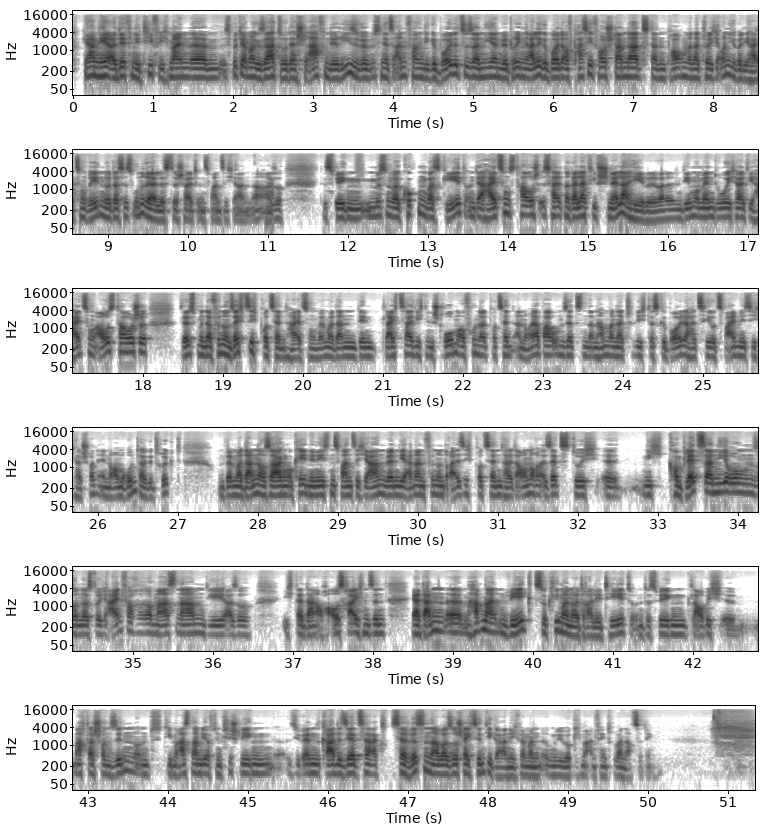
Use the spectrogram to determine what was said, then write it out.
Ja, nee, äh, definitiv. Ich meine, ähm, es wird ja mal gesagt, so der schlafende Riese, wir müssen jetzt anfangen, die Gebäude zu sanieren. Wir bringen alle Gebäude auf Passivhausstandard, dann brauchen wir natürlich auch nicht über die Heizung reden, nur das ist unrealistisch halt in 20 Jahren. Ne? Also deswegen müssen wir gucken, was geht. Und der Heizungstausch ist halt ein relativ schneller Hebel, weil in dem Moment, wo ich halt die Heizung austausche, selbst mit der 65 Prozent Heizung, wenn wir dann den, gleichzeitig den Strom auf 100 Prozent erneuerbar umsetzen, dann haben wir natürlich das Gebäude halt CO2-mäßig halt schon enorm runtergedrückt. Und wenn wir dann noch sagen, okay, in den nächsten 20 Jahren werden die die anderen 35 Prozent halt auch noch ersetzt durch äh, nicht komplett Sanierungen, sondern durch einfachere Maßnahmen, die also ich da, da auch ausreichend sind, ja, dann äh, haben wir einen Weg zur Klimaneutralität und deswegen glaube ich, äh, macht das schon Sinn und die Maßnahmen, die auf dem Tisch liegen, sie werden gerade sehr zer zerrissen, aber so schlecht sind die gar nicht, wenn man irgendwie wirklich mal anfängt, drüber nachzudenken.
